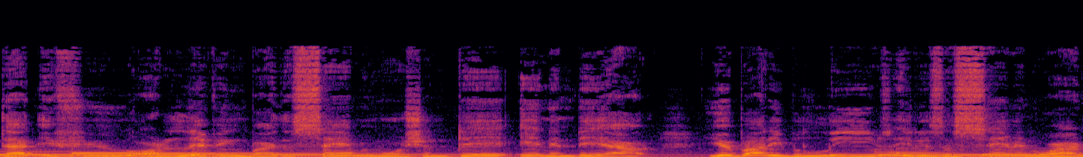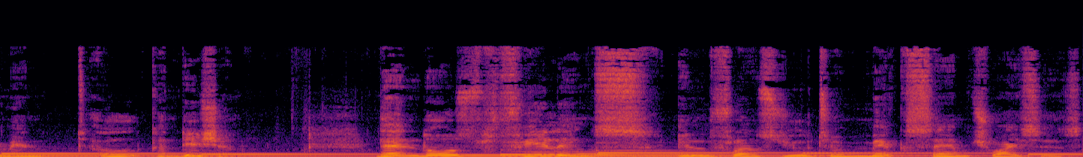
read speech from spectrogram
that if you are living by the same emotion day in and day out, your body believes it is the same environmental condition, then those feelings influence you to make same choices,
